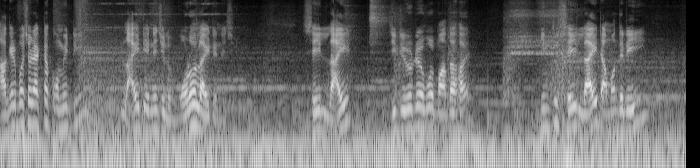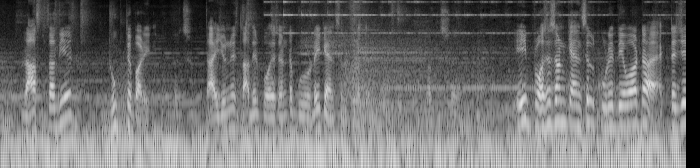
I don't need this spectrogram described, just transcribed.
আগের বছর একটা কমিটি লাইট এনেছিল বড় লাইট এনেছিল। সেই লাইট জিটি রোডের ওপর বাঁধা হয় কিন্তু সেই লাইট আমাদের এই রাস্তা দিয়ে ঢুকতে পারেনি। আচ্ছা। তাই জন্য তাদের প্রসেশনটা পুরোটাই ক্যান্সেল করে দেয়। আচ্ছা। এই প্রসেশন ক্যান্সেল করে দেওয়াটা একটা যে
